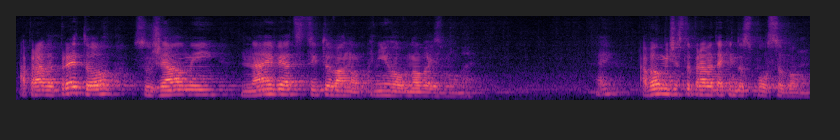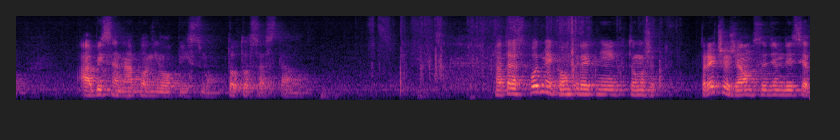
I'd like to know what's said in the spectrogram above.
A práve preto sú žalmy najviac citovanou knihou v Novej zmluve. Hej? A veľmi často práve takýmto spôsobom, aby sa naplnilo písmo. Toto sa stalo. A teraz poďme konkrétne k tomu, že prečo Žalm 78,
